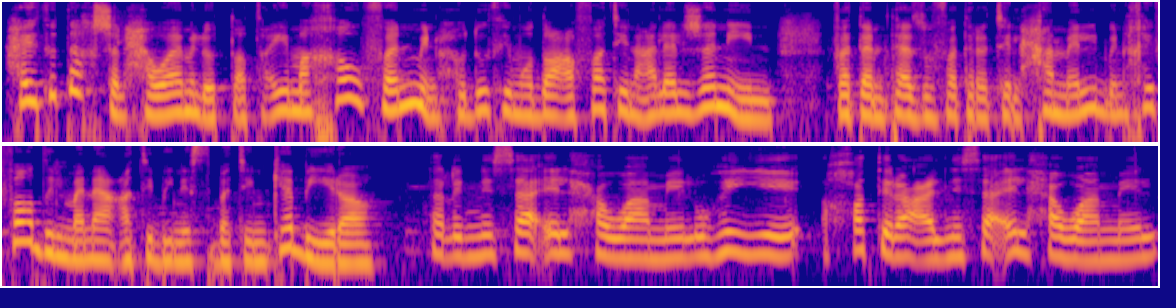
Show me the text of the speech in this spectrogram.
حيث تخشى الحوامل التطعيم خوفا من حدوث مضاعفات على الجنين فتمتاز فترة الحمل بانخفاض المناعة بنسبة كبيرة. أكثر النساء الحوامل وهي خطرة على النساء الحوامل.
